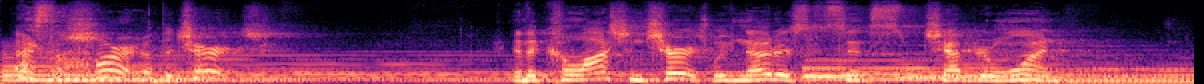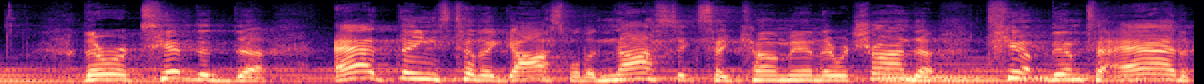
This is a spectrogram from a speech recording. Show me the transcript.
That's the heart of the church. In the Colossian church, we've noticed since chapter one, they were tempted to add things to the gospel. The Gnostics had come in. They were trying to tempt them to add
